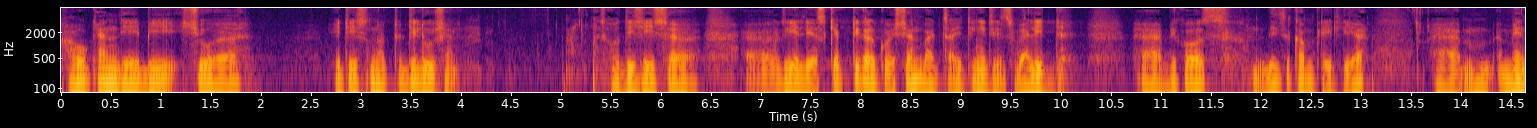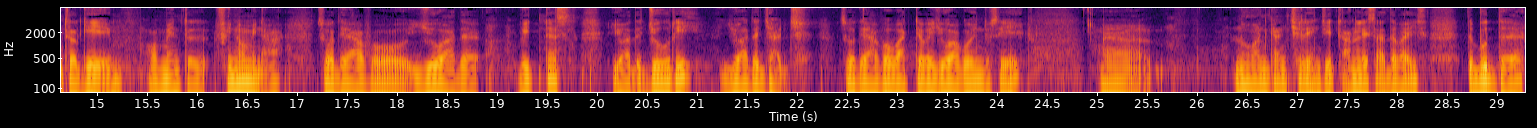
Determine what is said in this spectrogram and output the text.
how can they be sure it is not a delusion? So this is a, a really a skeptical question, but I think it is valid uh, because this is completely a um, mental game or mental phenomena. So therefore, you are the witness, you are the jury, you are the judge. So therefore, whatever you are going to say, uh, no one can challenge it unless otherwise the Buddha,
